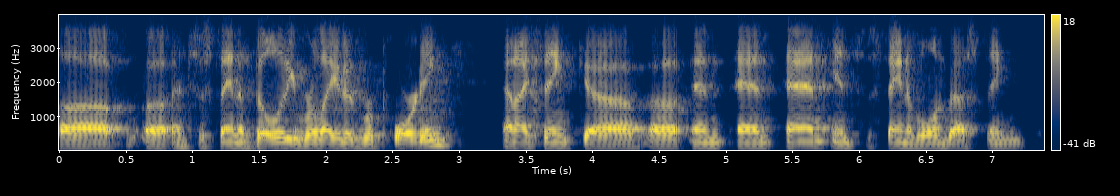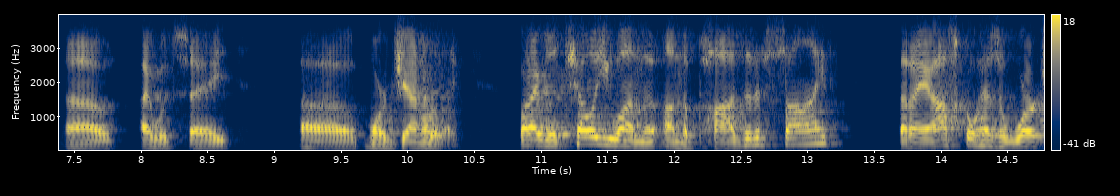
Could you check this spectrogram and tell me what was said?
uh, uh, and sustainability related reporting. And I think, uh, uh, and, and, and in sustainable investing, uh, I would say more generally. But I will tell you on the on the positive side that IOSCO has a work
